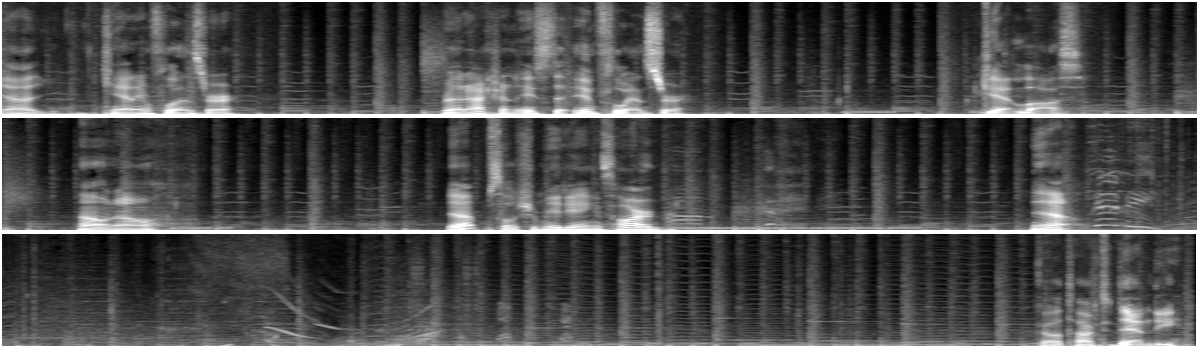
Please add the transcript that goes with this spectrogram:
yeah, you can't influence her. Red Action is the influencer. Get lost. Oh no. Yep, social media is hard. Yeah. Go talk to Dendy.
